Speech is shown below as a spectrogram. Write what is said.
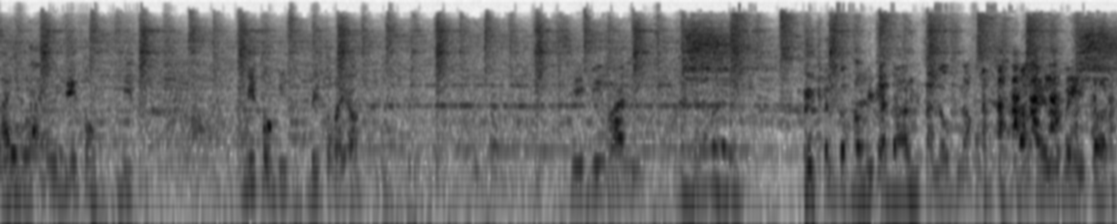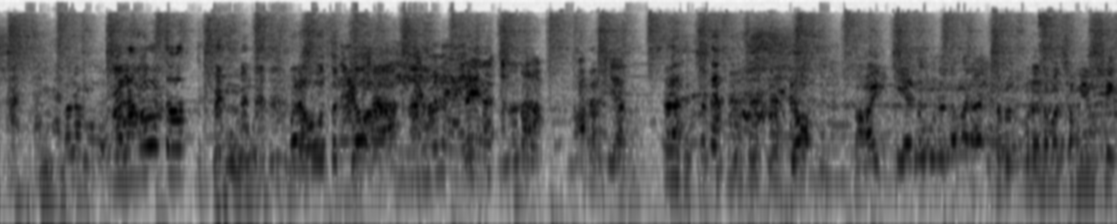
Kaya tayo. Dito. Dito. Dito, dito. Dito kayo? Si B1. Nasa labas eh. Ganito kami kadami sa loob ng, ng elevator. Walang utot. Walang utot, Jo, ah. Hindi, na- ano na, nakapag-share na. Jo, baka i-ano mo na naman, ha? Isunod mo na naman sa music.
